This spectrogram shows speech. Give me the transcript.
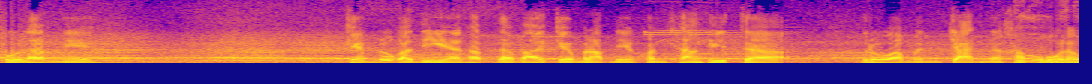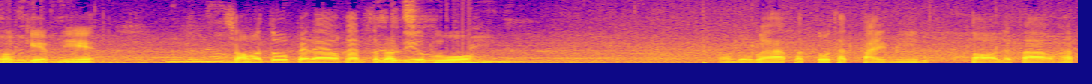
ฟูลแลมนี่เกมรุกอะดีครับ แต่ว่าเกมรับนี่ค่อนข้างที่จะรั่วเหมือนกันนะครับโอ้โหแล้วก็เกมนี้ Number nine. 2ประตูไปแล้วครับสำหรับลิเวอร์พูล Roberto Firmino. ต้องดูว่าประตูถัดไปมีต่อหรือเปล่าครับ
